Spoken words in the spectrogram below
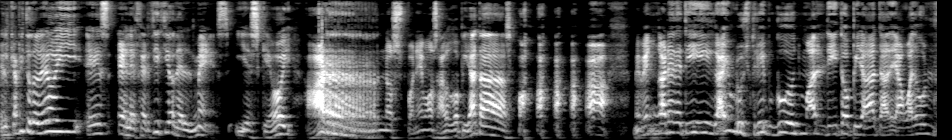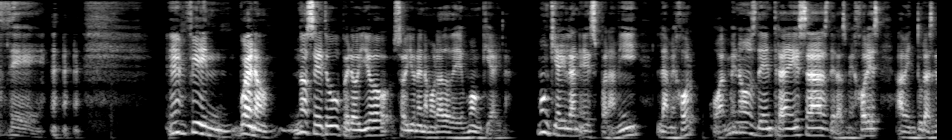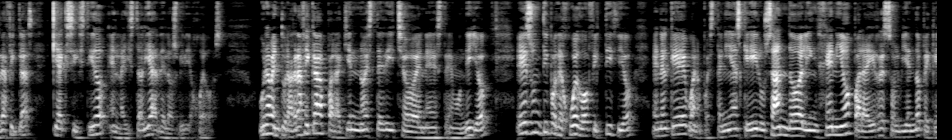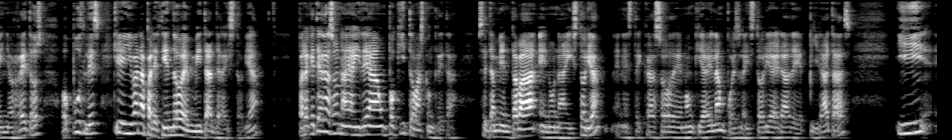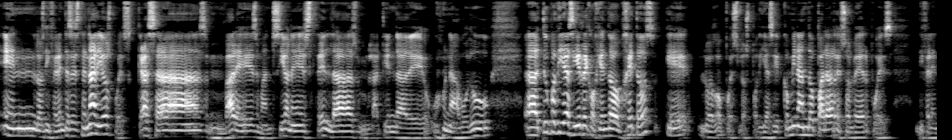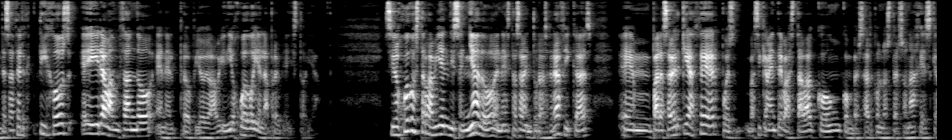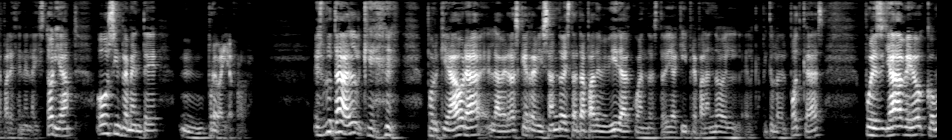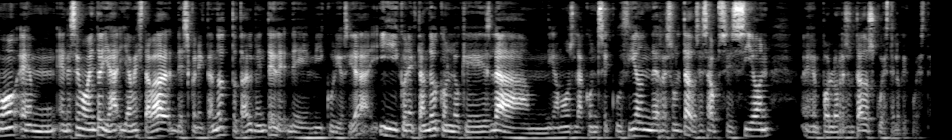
El capítulo de hoy es el ejercicio del mes. Y es que hoy ¡arr! nos ponemos algo piratas. Me vengaré de ti, Guy Bruce Tripgood, maldito pirata de agua dulce. en fin, bueno, no sé tú, pero yo soy un enamorado de Monkey Island. Monkey Island es para mí la mejor, o al menos de entre esas de las mejores aventuras gráficas que ha existido en la historia de los videojuegos. Una aventura gráfica, para quien no esté dicho en este mundillo, es un tipo de juego ficticio en el que, bueno, pues tenías que ir usando el ingenio para ir resolviendo pequeños retos o puzzles que iban apareciendo en mitad de la historia. Para que te hagas una idea un poquito más concreta, se te ambientaba en una historia, en este caso de Monkey Island, pues la historia era de piratas, y en los diferentes escenarios, pues casas, bares, mansiones, celdas, la tienda de una vudú, eh, tú podías ir recogiendo objetos que luego pues los podías ir combinando para resolver pues diferentes acertijos e ir avanzando en el propio videojuego y en la propia historia. Si el juego estaba bien diseñado en estas aventuras gráficas, Em, para saber qué hacer, pues básicamente bastaba con conversar con los personajes que aparecen en la historia o simplemente mm, prueba y error. Es brutal que, porque ahora la verdad es que revisando esta etapa de mi vida, cuando estoy aquí preparando el capítulo del podcast, pues ya veo cómo em, en ese momento ya, ya, me estaba desconectando totalmente de, mi curiosidad y conectando con lo que es la, digamos, la consecución de resultados, esa obsesión eh, por los resultados cueste lo que cueste.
